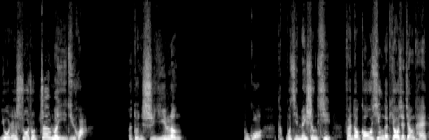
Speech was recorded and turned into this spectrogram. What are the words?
有人说出这么一句话，顿时一愣。不过，他不仅没生气，反倒高兴的跳下讲台，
